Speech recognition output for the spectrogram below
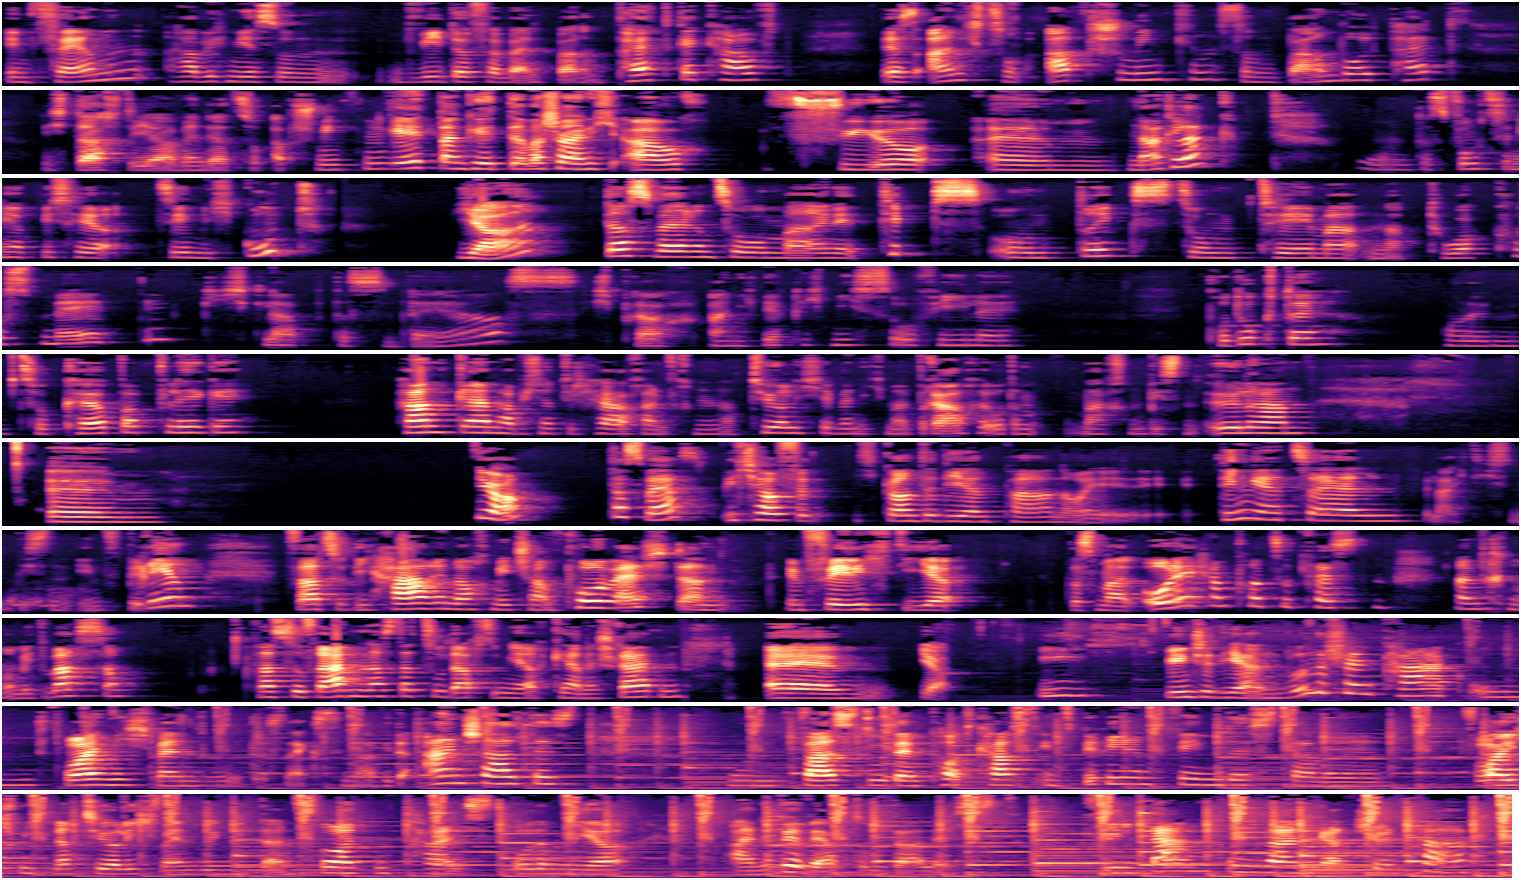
entfernen habe ich mir so einen wiederverwendbaren Pad gekauft. Der ist eigentlich zum Abschminken, so ein Baumwollpad. Ich dachte, ja, wenn der zum Abschminken geht, dann geht der wahrscheinlich auch für ähm, Nagellack. Und das funktioniert bisher ziemlich gut. Ja, das wären so meine Tipps und Tricks zum Thema Naturkosmetik. Ich glaube, das wär's. Ich brauche eigentlich wirklich nicht so viele Produkte oder eben zur Körperpflege. Handcreme habe ich natürlich auch einfach eine natürliche, wenn ich mal brauche, oder mache ein bisschen Öl ran. Ähm, ja, das wär's. Ich hoffe, ich konnte dir ein paar neue Dinge erzählen, vielleicht dich ein bisschen inspirieren. Falls du die Haare noch mit Shampoo wäschst, dann empfehle ich dir, das mal ohne Shampoo zu testen, einfach nur mit Wasser. Falls du Fragen hast dazu, darfst du mir auch gerne schreiben. Ähm, ja, ich wünsche dir einen wunderschönen Tag und freue mich, wenn du das nächste Mal wieder einschaltest. Und falls du den Podcast inspirierend findest, dann freue ich mich natürlich, wenn du ihn mit deinen Freunden teilst oder mir eine Bewertung da lässt. Vielen Dank und einen ganz schönen Tag.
